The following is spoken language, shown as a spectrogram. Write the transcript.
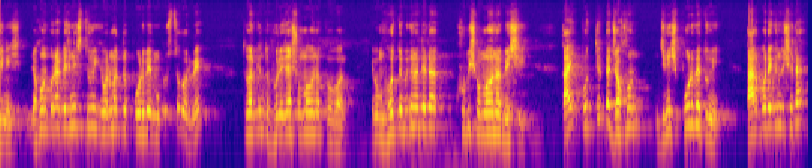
জিনিস। যখন কোনো একটা জিনিস তুমি কেবলমাত্র পড়বে, মুখস্থ করবে, তোমার কিন্তু ভুলে যাওয়ার সম্ভাবনা প্রবল। এবং ভৌত বিজ্ঞানে এটা খুবই সম্ভাবনা বেশি। তাই প্রত্যেকটা যখন জিনিস পড়বে তুমি, তারপরে কিন্তু সেটা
